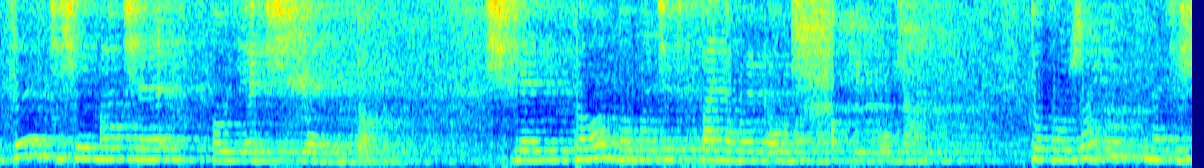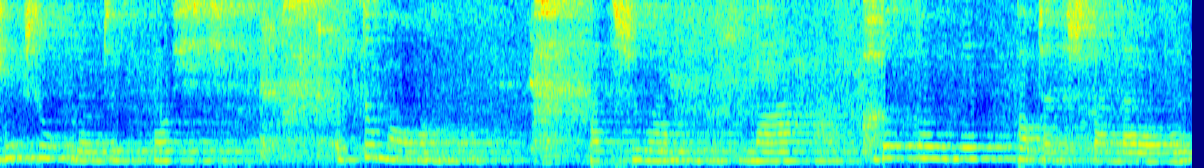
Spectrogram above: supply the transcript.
Wy dzisiaj macie swoje święto. Święto, bo macie wspaniałego opiekuna. Podążając na dzisiejszą uroczystość, z dumą patrzyłam na dostojny poczet sztandarowy,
